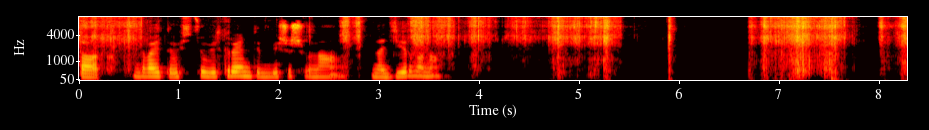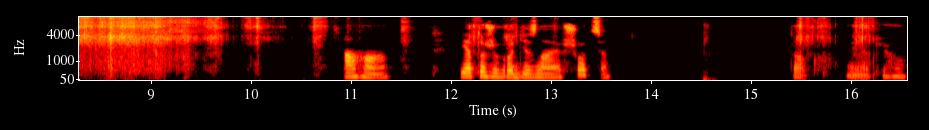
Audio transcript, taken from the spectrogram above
Так, давайте ось цю відкриємо, тим більше, що вона надірвана. Ага, я теж вроді знаю, що це. Так, як його.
